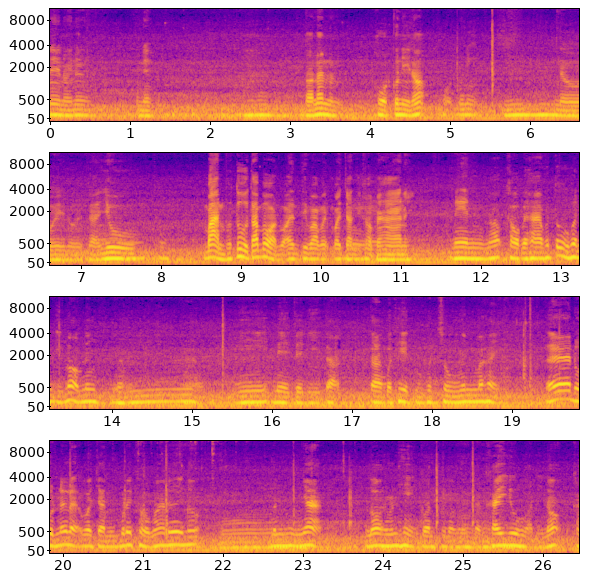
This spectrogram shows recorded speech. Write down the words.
แน่หน่อยหนึงอันนี้ ตอนนั้นมันโหดกว่านี้เนาะโหตัวนี้โดยโดยก็อยู่บ้านประตูตาบอดบ่อันที่ว่าบ่จันทร์ที่เข้าไปหานี่เมนเนาะเข้าไปหาประตูเพิ่นอีกรอบหนึงมีเมใจดีจากต่างประเทศเพิ่นส่งเงินมาให้แต่โดนนั่นแหละว่าจันบ่ได้เข้ามาเลยเนาะ โอ้มันยากรอให้มันแห้งก่อนพี่น้องเอ้ยแต่ใครอยู่อันนี้เนาะใคร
